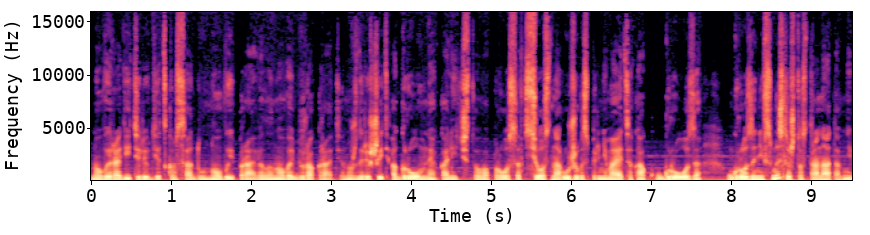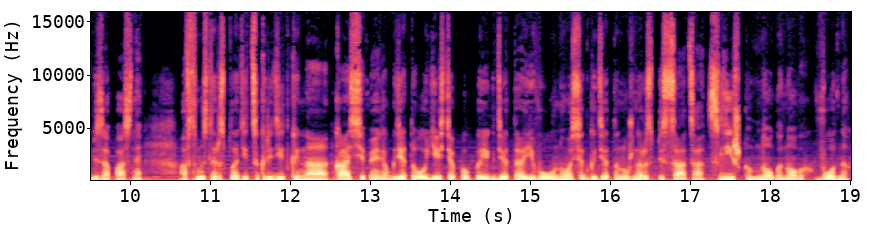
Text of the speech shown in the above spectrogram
новые родители в детском саду, новые правила, новая бюрократия. Нужно решить огромное количество вопросов. Все снаружи воспринимается как угроза. Угроза не в смысле, что страна там небезопасная, а в смысле расплатиться кредиткой на кассе, где-то есть Apple Pay, где-то его уносят, где-то нужно расписаться. Слишком много новых вводных.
